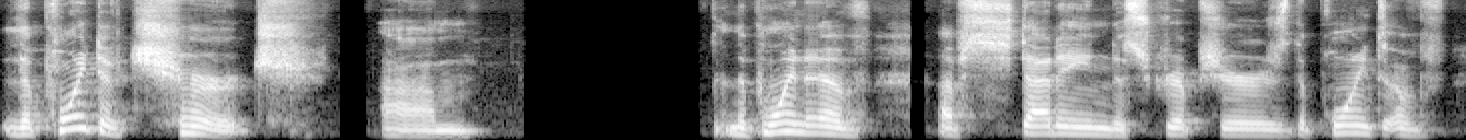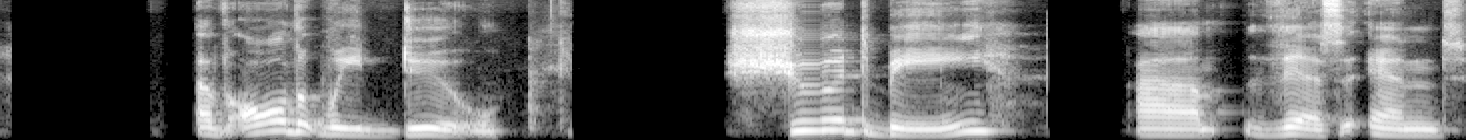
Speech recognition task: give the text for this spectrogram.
the point of church, um, the point of of studying the scriptures, the point of of all that we do should be um, this and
